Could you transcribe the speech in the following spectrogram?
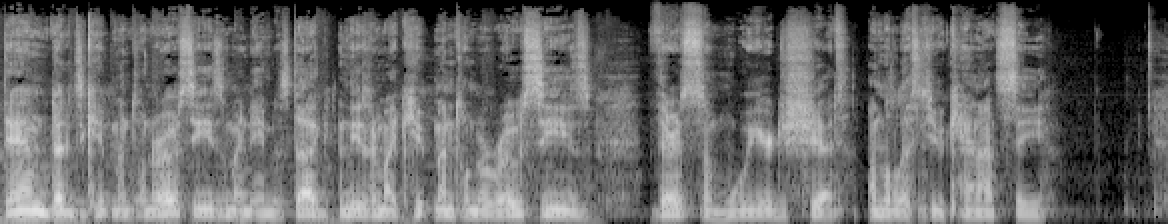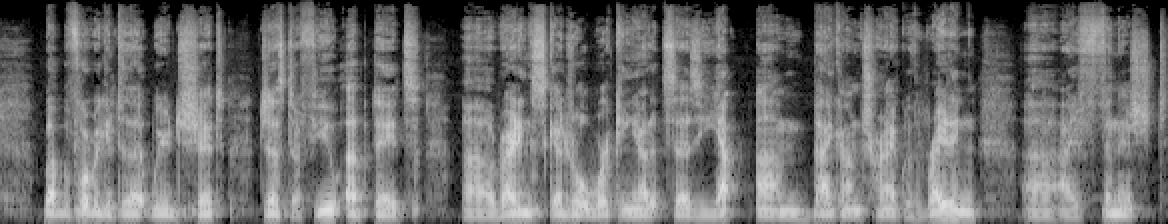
Damn Doug's Cute Mental Neuroses. My name is Doug, and these are my cute mental neuroses. There's some weird shit on the list you cannot see. But before we get to that weird shit, just a few updates. Uh, writing schedule working out. It says, yep, I'm back on track with writing. Uh, I finished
